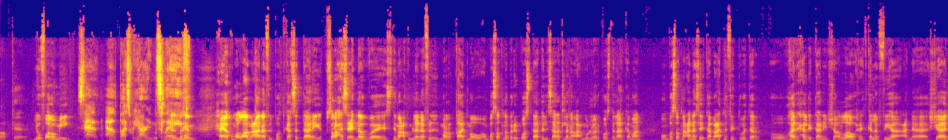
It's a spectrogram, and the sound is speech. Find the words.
أوكي. You follow me help us we are enslaved. المهم حياكم الله معنا في البودكاست الثاني. بصراحة سعدنا باستماعكم لنا في المرة القادمة وانبسطنا بال reposts اللي صارت لنا. اعملوا لنا repost الآن كمان. وانبسطنا على الناس اللي تابعتنا في تويتر. وهذه الحلقة الثانية إن شاء الله وحنتكلم فيها عن أشياء ج-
